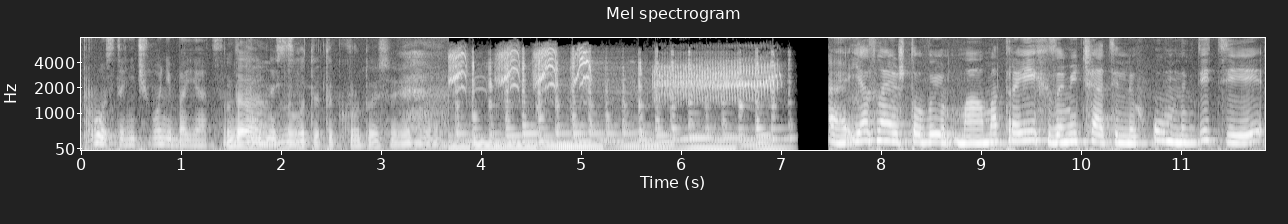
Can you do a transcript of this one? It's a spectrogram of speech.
просто ничего не бояться. Да, ну вот это крутой совет, да. Я знаю, что вы мама троих замечательных, умных детей.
